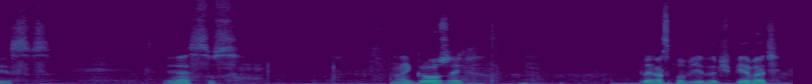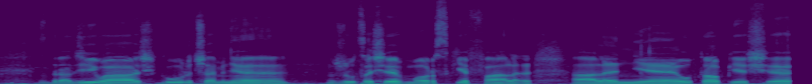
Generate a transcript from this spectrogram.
Jezus. Jezus. Najgorzej. Teraz powinienem śpiewać. Zdradziłaś, kurczę mnie. Rzucę się w morskie fale, ale nie utopię się,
